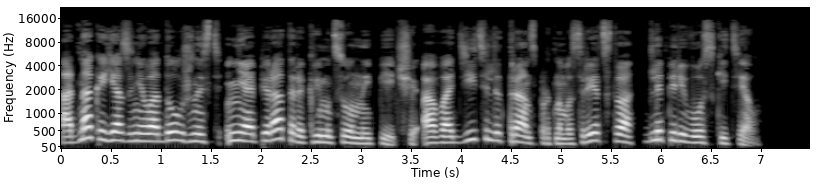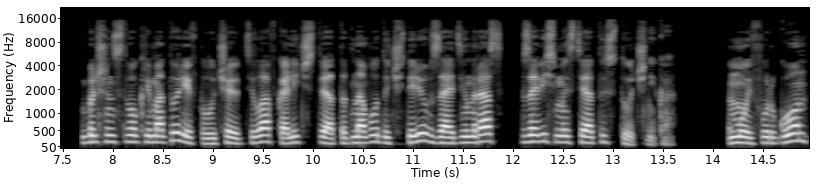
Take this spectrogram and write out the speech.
Однако я заняла должность не оператора кремационной печи, а водителя транспортного средства для перевозки тел. Большинство крематориев получают тела в количестве от 1 до 4 за один раз в зависимости от источника. Мой фургон,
